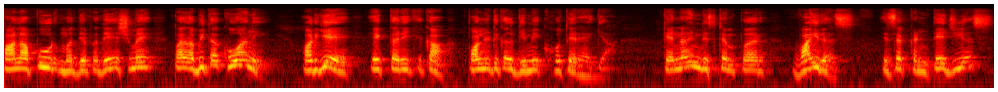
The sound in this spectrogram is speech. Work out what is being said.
पालापुर मध्य प्रदेश में, पर अभी तक हुआ नहीं। और ये एक तरीके का पॉलिटिकल गिमिक होते रह गया। Canine distemper virus is a contagious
